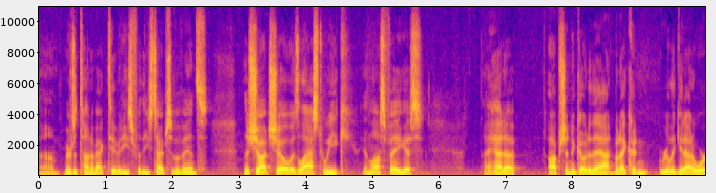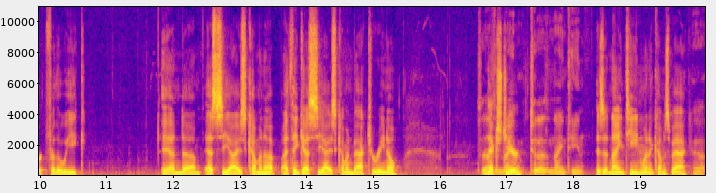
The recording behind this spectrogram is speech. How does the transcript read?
um, there's a ton of activities for these types of events. The shot show was last week in Las Vegas. I had a option to go to that, but I couldn't really get out of work for the week. And um, SCI is coming up. I think SCI is coming back to Reno. Next year? 2019. Is it 19 when it comes back? Yeah.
